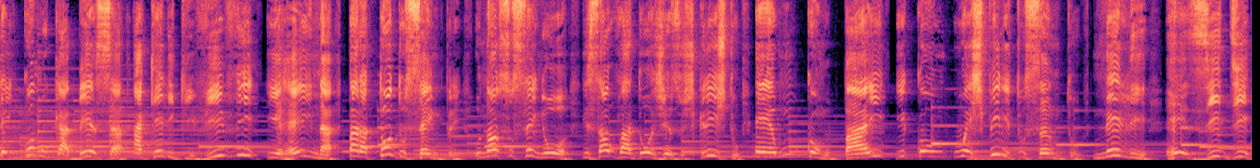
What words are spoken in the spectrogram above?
tem como cabeça aquele que vive e reina para todo sempre. O nosso Senhor e Salvador Jesus Cristo é um com o Pai e com o Espírito Santo. Nele reside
